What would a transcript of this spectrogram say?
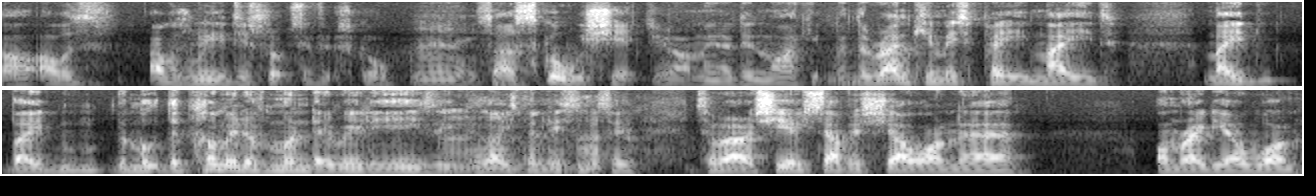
I, I was, I was really disruptive at school. Really? So school was shit. You know what I mean? I didn't like it. But the Ranking Miss P made. Made made the the coming of Monday really easy because I used to listen to to her. She used to have a show on uh, on Radio One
